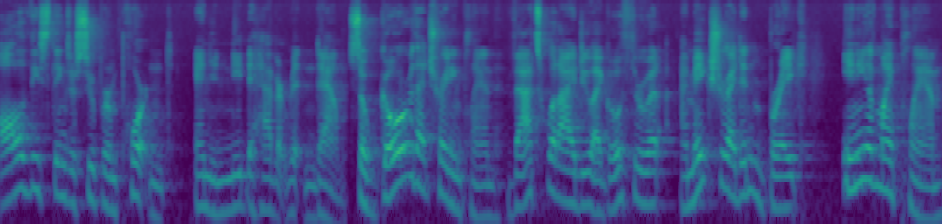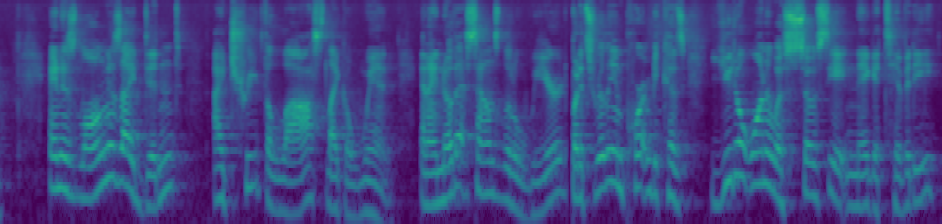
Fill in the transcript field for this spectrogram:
All of these things are super important and you need to have it written down. So go over that trading plan. That's what I do. I go through it. I make sure I didn't break any of my plan. And as long as I didn't, I treat the loss like a win. And I know that sounds a little weird, but it's really important because you don't want to associate negativity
